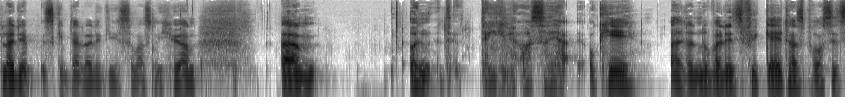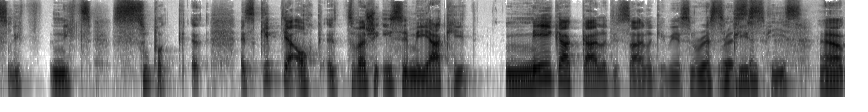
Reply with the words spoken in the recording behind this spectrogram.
Leute, es gibt ja Leute, die sowas nicht hören. Ähm, und denke ich mir auch so, ja, okay, Alter, nur weil du jetzt viel Geld hast, brauchst du jetzt nicht, nichts super. äh, Es gibt ja auch äh, zum Beispiel Issey Miyake, mega geiler Designer gewesen, Rest, Rest in in Peace. Peace. Ja,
